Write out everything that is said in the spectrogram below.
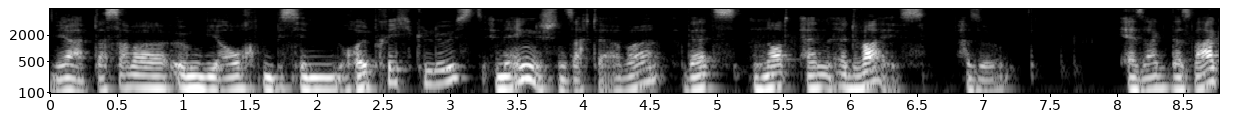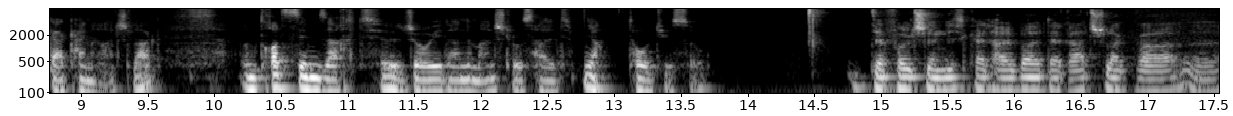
ja, das aber irgendwie auch ein bisschen holprig gelöst. Im Englischen sagt er aber, that's not an advice. Also er sagt, das war gar kein Ratschlag. Und trotzdem sagt Joey dann im Anschluss halt, ja, told you so. Der Vollständigkeit halber, der Ratschlag war, äh,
